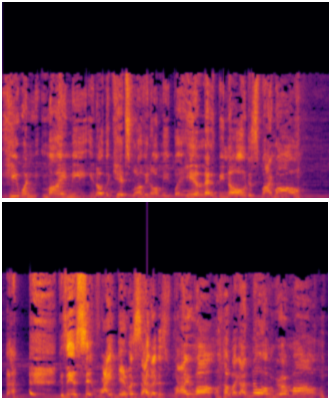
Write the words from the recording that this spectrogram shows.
he wouldn't mind me, you know, the kids loving on me, but he'll let it be known this is my mom. Because he'll sit right there beside me, like, this is my mom. I'm like, I know I'm your mom.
